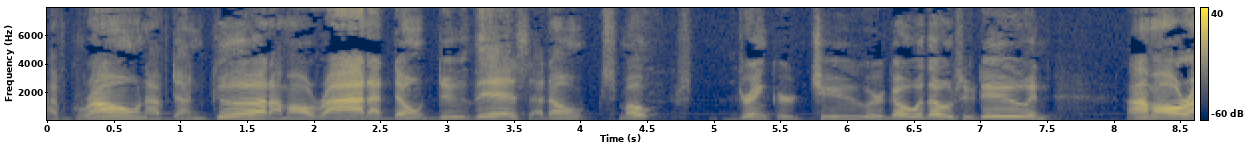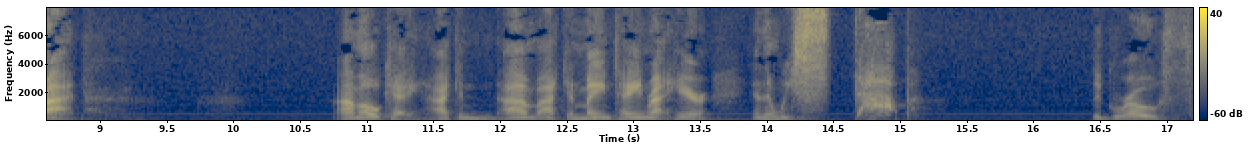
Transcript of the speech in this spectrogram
I've grown, I've done good, I'm all right, I don't do this, I don't smoke, drink, or chew, or go with those who do, and I'm all right. I'm okay. I can, I'm, I can maintain right here. And then we stop the growth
